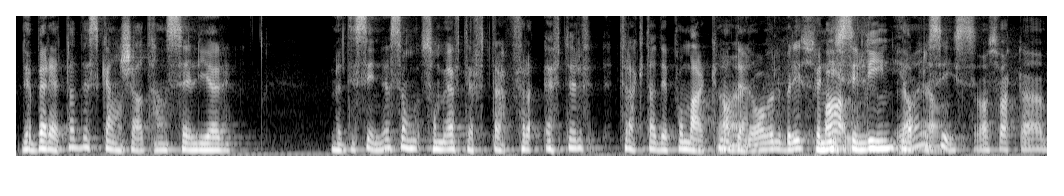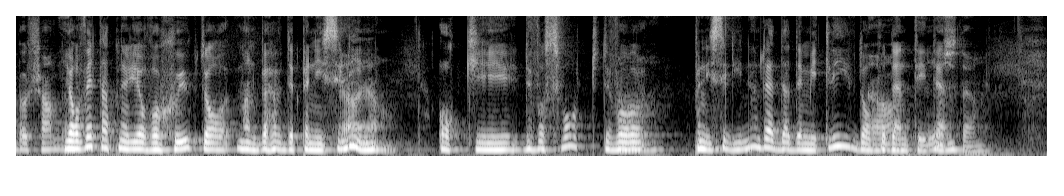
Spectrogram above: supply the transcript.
Det berättades kanske att han säljer mediciner som, som eftertra- eftertraktade på Ja, marknaden. det var väl brist. Penicillin, ja, precis. Det var svarta börshandeln. Jag vet att när jag var sjuk då man behövde penicillin. Ja, ja. Och eh, det var svårt. Det var, Ja. Penicillinen räddade mitt liv då på Ja, den tiden.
